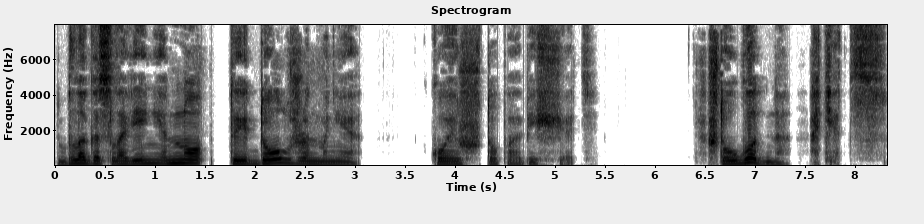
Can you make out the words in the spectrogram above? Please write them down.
благословение, но ты должен мне кое-что пообещать. — Что угодно, отец,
